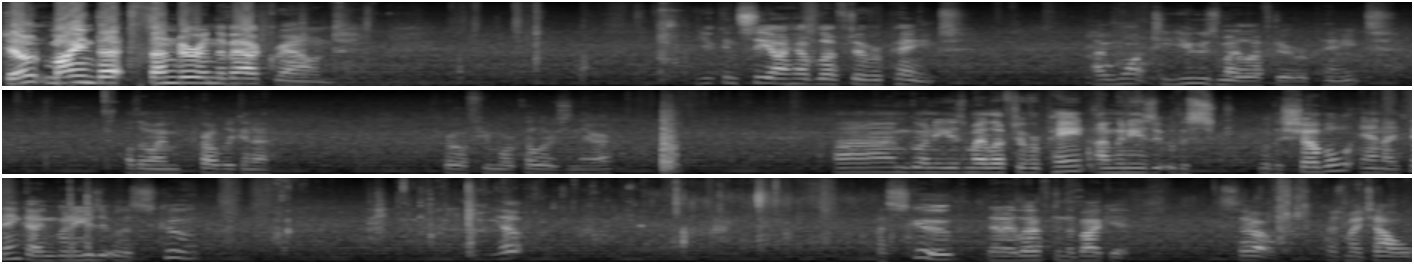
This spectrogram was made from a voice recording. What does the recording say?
Don't mind that thunder in the background. You can see I have leftover paint. I want to use my leftover paint, although I'm probably going to throw a few more colors in there. I'm going to use my leftover paint. I'm going to use it with a, with a shovel, and I think I'm going to use it with a scoop. Yep. A scoop that I left in the bucket. So, there's my towel.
